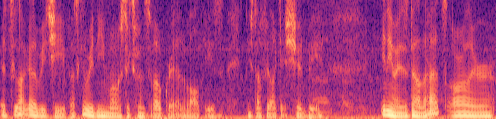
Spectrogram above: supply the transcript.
It's not going to be cheap. It's going to be the most expensive upgrade of all these. At least I feel like it should be. Anyways, now that's our,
